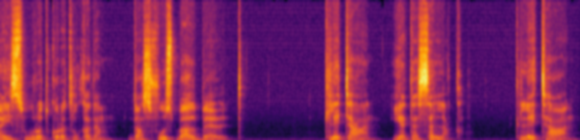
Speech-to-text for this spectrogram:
أي صورة كرة القدم das Fußballbild klettern يتسلق klettern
